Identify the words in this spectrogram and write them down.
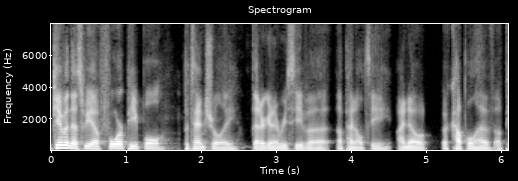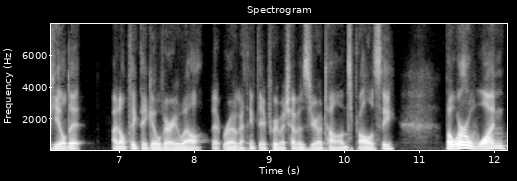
given this, we have four people potentially that are going to receive a, a penalty. I know a couple have appealed it. I don't think they go very well at Rogue. I think they pretty much have a zero tolerance policy. But we're one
